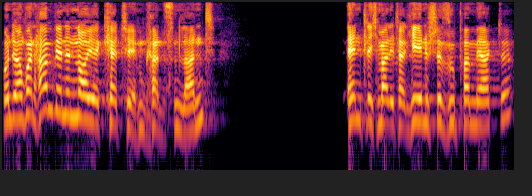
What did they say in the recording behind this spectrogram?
und irgendwann haben wir eine neue Kette im ganzen Land. Endlich mal italienische Supermärkte.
